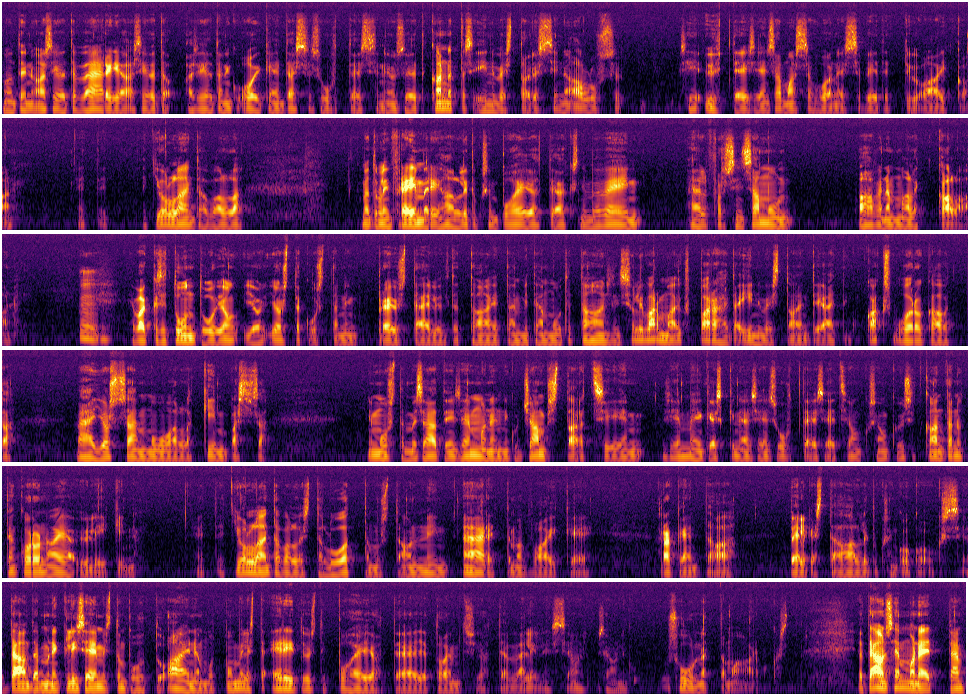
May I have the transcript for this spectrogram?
mä oon tehnyt asioita väärin ja asioita, asioita niin kuin oikein tässä suhteessa, niin on se, että kannattaisi investoida siinä alussa siihen yhteiseen samassa huoneessa vietettyyn aikaan. Et, et, et jollain tavalla, mä tulin Framerin hallituksen puheenjohtajaksi, niin mä vein Halforsin Samun Ahvenanmaalle kalaan. Mm. Ja vaikka se tuntuu jo, jo, jostakusta niin pröystäilyltä tai, tai mitä muuta tahansa, niin se oli varmaan yksi parhaita investointeja. Että niin kaksi vuorokautta vähän jossain muualla kimpassa, niin musta me saatiin semmoinen niin jumpstart siihen, siihen meidän keskinäiseen suhteeseen, että se on, se on kyllä sit kantanut tämän korona-ajan ylikin. Et, et jollain tavalla sitä luottamusta on niin äärettömän vaikea rakentaa – pelkästään hallituksen kokouksessa. Ja tämä on tämmöinen klisee, mistä on puhuttu aina, mutta mun mielestä erityisesti puheenjohtaja ja toimitusjohtajan välillä se on, se on niin suunnattoman arvokasta. Ja tämä on semmoinen, että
